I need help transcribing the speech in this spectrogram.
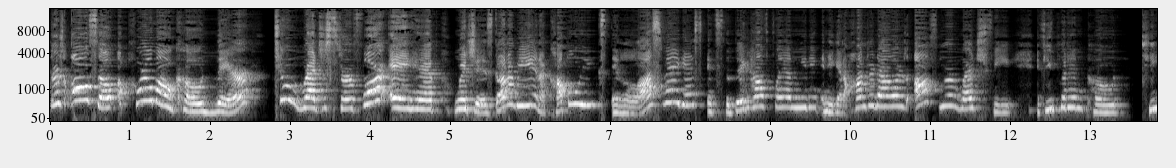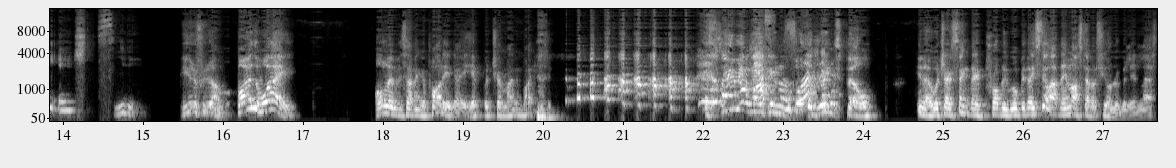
there's also a promo code there to register for AHIP, which is going to be in a couple weeks in Las Vegas. It's the big health plan meeting, and you get $100 off your reg fee if you put in code THCB. Beautifully done. By the way, Olive is having a party at AHIP, which I might invite you to. Assuming they can foot the drinks bill you know, which I think they probably will be. They still have, they must have a few hundred million left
